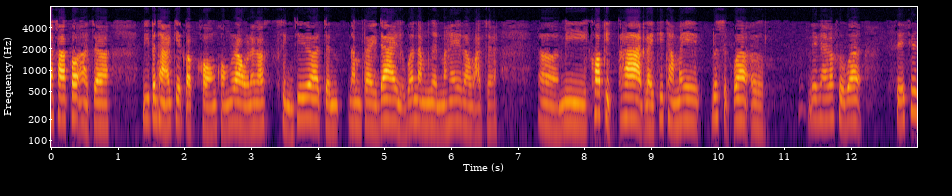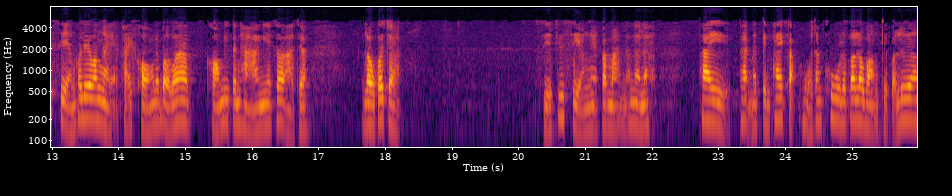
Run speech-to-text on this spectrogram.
นะคะ ก็อาจจะมีปัญหาเกี่ยวกับของของเรานะคะ สิ่งที่ว่าจะนำรายได้หรือว่านำเงินมาให้เราอาจจะ มีข้อผิดพลาดอะไรที่ทำให้รู้สึกว่า เออเรียกง่ายก็คือว่าเสียชื่อเสียงเขาเรียกว่าไงขายของแล้วบอกว่าของมีปัญหาเงี้ยก็อาจจะเราก็จะ เสียชื่อเสียงเนี่ยประมาณนั้นนะนะไพ่ไพ่มันเป็นไพ่กับหัวทั้งคู่แล้วก็ระวังเกี่ยวกับเรื่อง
